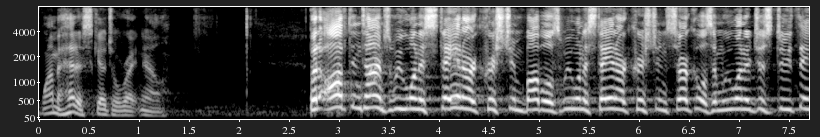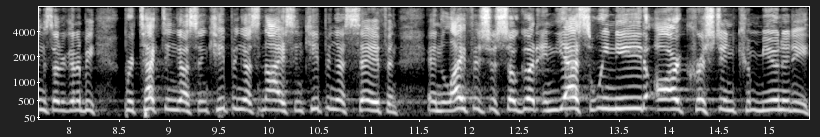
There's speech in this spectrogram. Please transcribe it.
Well, I'm ahead of schedule right now. But oftentimes we want to stay in our Christian bubbles, we want to stay in our Christian circles, and we want to just do things that are going to be protecting us and keeping us nice and keeping us safe, and, and life is just so good. And yes, we need our Christian community,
